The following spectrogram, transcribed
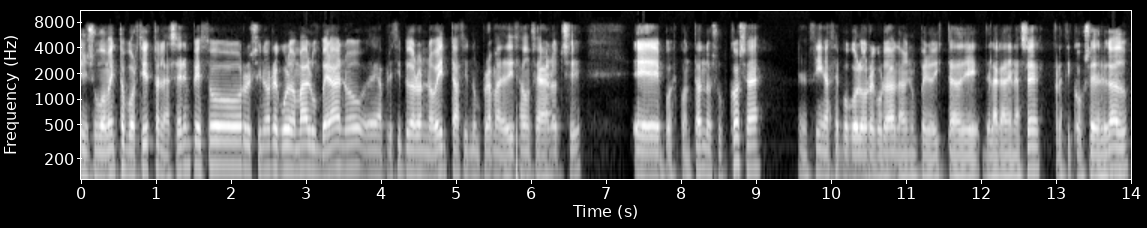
En su momento, por cierto, en la serie empezó, si no recuerdo mal, un verano, eh, a principios de los 90, haciendo un programa de 10 a 11 de la noche, eh, pues contando sus cosas. En fin, hace poco lo recordaba también un periodista de, la cadena SER, Francisco José Delgado.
